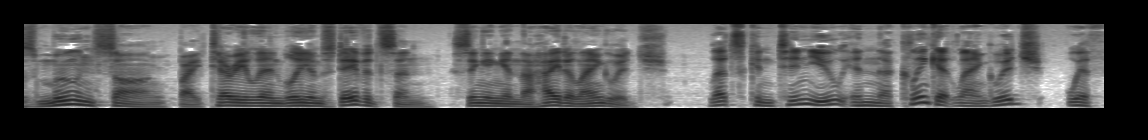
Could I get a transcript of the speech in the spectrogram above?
Was Moon Song by Terri Lynn Williams Davidson, singing in the Haida language. Let's continue in the Tlingit language with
